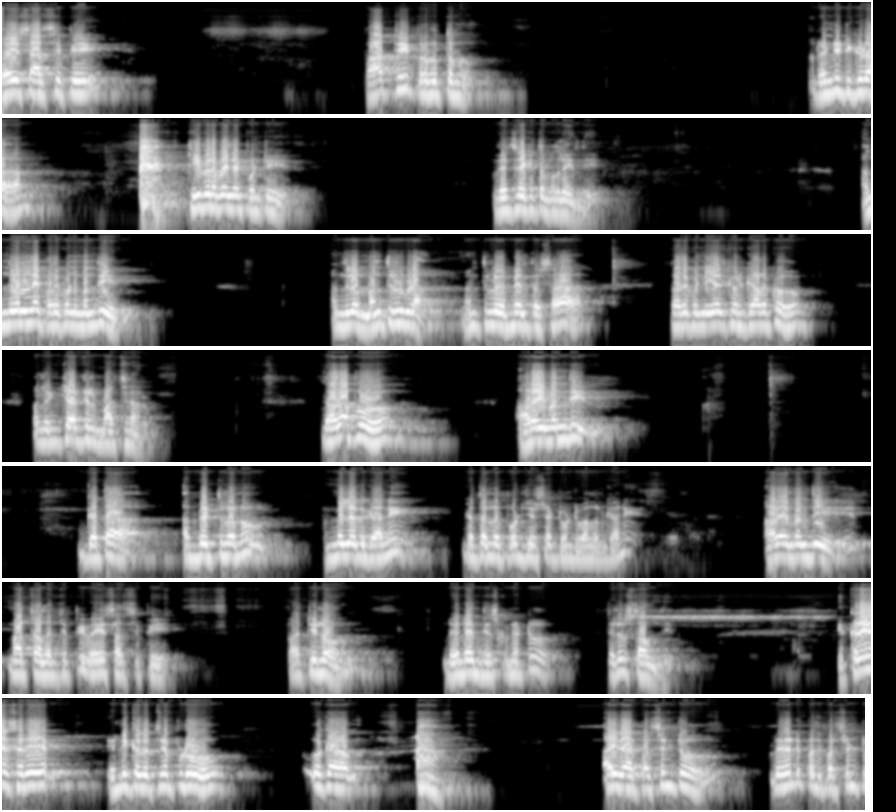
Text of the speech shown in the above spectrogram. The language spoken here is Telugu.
వైఎస్ఆర్సిపి పార్టీ ప్రభుత్వము. రెండింటికి కూడా తీవ్రమైనటువంటి వ్యతిరేకత మొదలైంది. అందువల్లనే పదకొండు మంది అందులో మంత్రులు కూడా మంత్రులు ఎమ్మెల్యేతో సహా పదకొండు నియోజకవర్గాలకు వాళ్ళ ఇన్ఛార్జీలు మార్చినారు. దాదాపు అరవై మంది గత అభ్యర్థులను ఎమ్మెల్యేలు కానీ గతంలో పోటీ చేసినటువంటి వాళ్ళని కానీ అరవై మంది మార్చాలని చెప్పి వైఎస్ఆర్సిపి పార్టీలో నిర్ణయం తీసుకున్నట్టు తెలుస్తూ ఉంది. ఎక్కడైనా సరే ఎన్నికలు వచ్చినప్పుడు ఒక ఐదు ఆరు పర్సెంట్ లేదంటే పది పర్సెంట్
